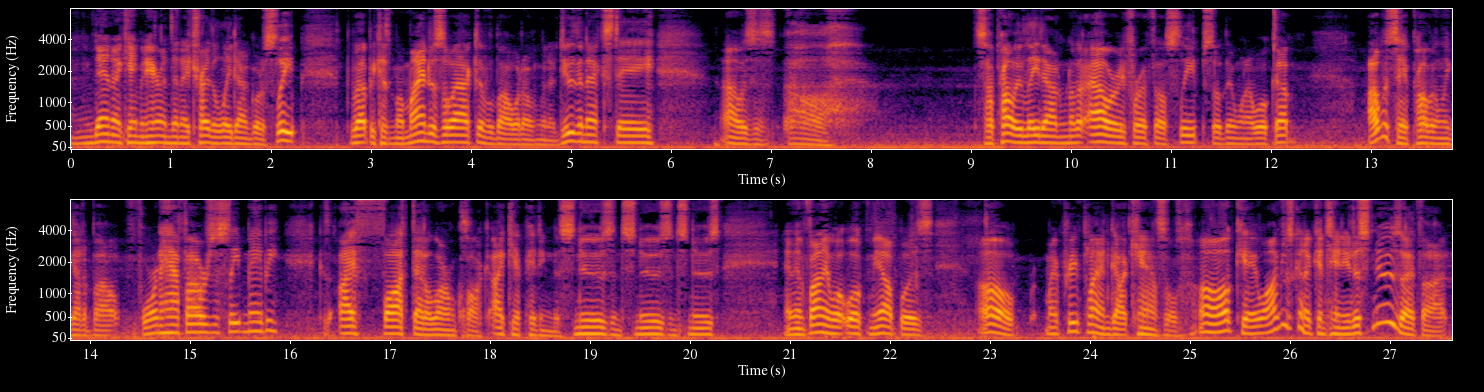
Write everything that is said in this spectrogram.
And then I came in here and then I tried to lay down go to sleep. But because my mind was so active about what I'm going to do the next day, I was just, oh. So I probably lay down another hour before I fell asleep. So then when I woke up, I would say I probably only got about four and a half hours of sleep, maybe, because I fought that alarm clock. I kept hitting the snooze and snooze and snooze. And then finally, what woke me up was, oh, my pre plan got canceled. Oh, okay, well, I'm just going to continue to snooze, I thought.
